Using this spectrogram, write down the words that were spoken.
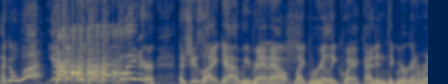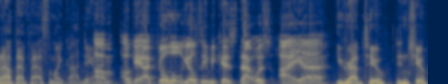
I go, "What? You can come back later." And she's like, "Yeah, we ran out like really quick. I didn't think we were gonna run out that fast." I'm like, "God damn it!" Um, okay, I feel a little guilty because that was I. uh you grabbed two, didn't you?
